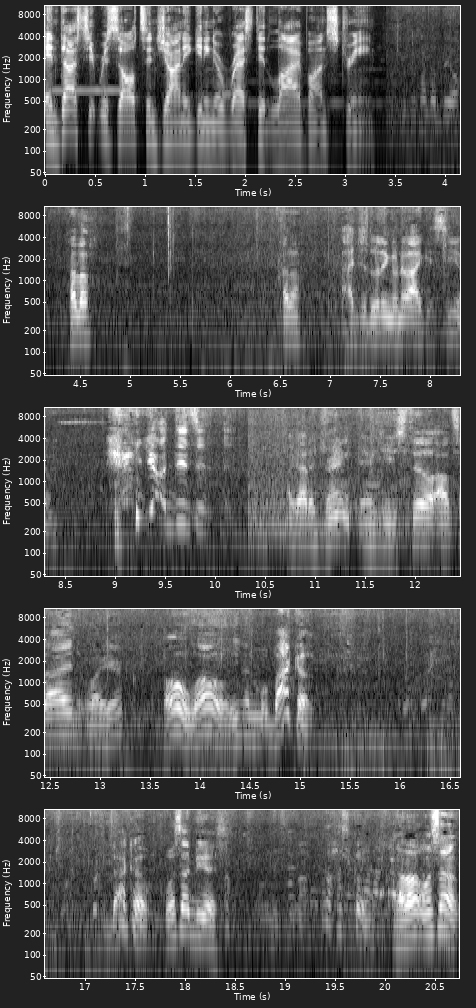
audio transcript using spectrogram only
And thus, it results in Johnny getting arrested live on stream. Hello. Hello. I just letting him know I can see him. Yo, this is. I got a drink and he's still outside right here. Oh, whoa, even more- back up. Back up. What's up, you guys? Hello, what's up?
